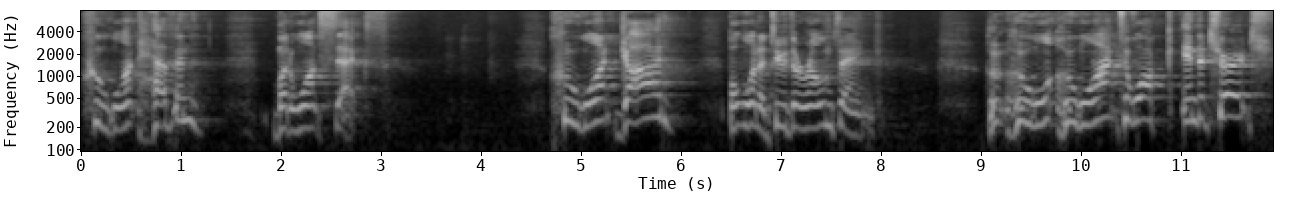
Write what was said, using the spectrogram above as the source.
who want heaven but want sex, who want God but want to do their own thing, who, who, who want to walk into church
